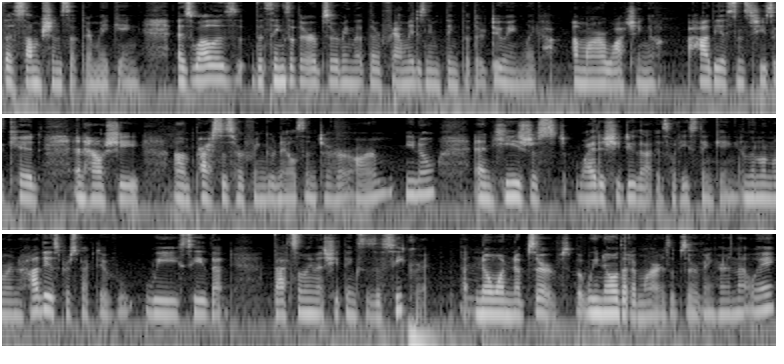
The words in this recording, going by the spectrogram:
the assumptions that they're making as well as the things that they're observing that their family doesn't even think that they're doing like amar watching hadia since she's a kid and how she um, presses her fingernails into her arm you know? And he's just why does she do that is what he's thinking. And then when we're in hadia's perspective we see that that's something that she thinks is a secret that no one observes but we know that amar is observing her in that way.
